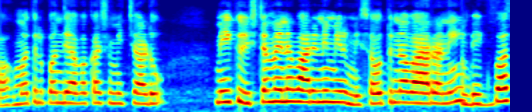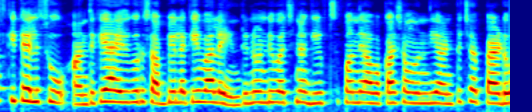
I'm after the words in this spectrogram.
బహుమతులు పొందే అవకాశం ఇచ్చాడు. మీకు ఇష్టమైన వారిని మీరు మిస్ అవుతున్న వారని బిగ్ బాస్కి తెలుసు. అందుకే ఐదుగురు సభ్యులకి వాళ్ళ ఇంటి నుండి వచ్చిన గిఫ్ట్స్ పొందే అవకాశం ఉంది అంటూ చెప్పాడు.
